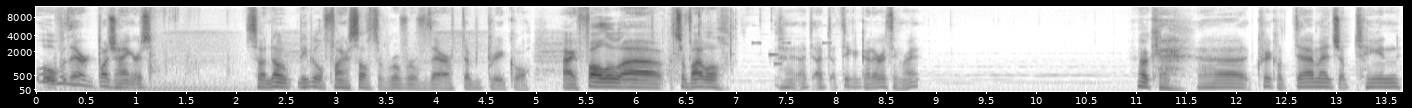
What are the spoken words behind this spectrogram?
Over there, a bunch of hangars. So no, maybe we'll find ourselves a rover over there. That'd be pretty cool. All right, follow uh, survival. I, I, I think I got everything right. Okay, uh, critical damage, obtain,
